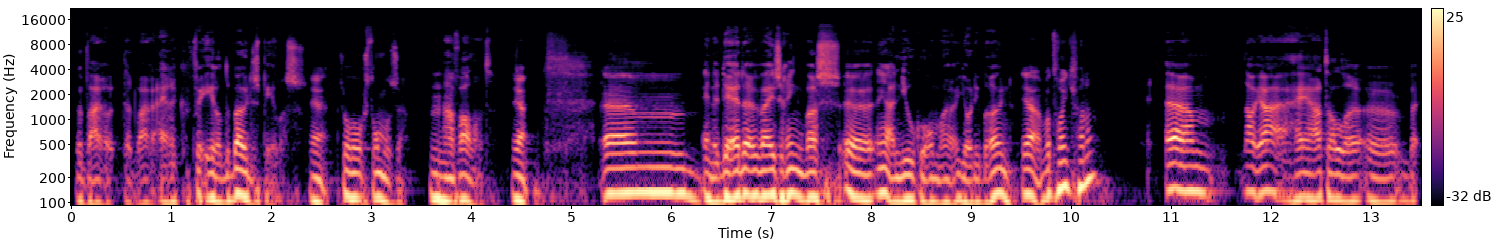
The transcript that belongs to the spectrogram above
Dat waren, dat waren eigenlijk veredelde buitenspelers. Ja. Zo hoog stonden ze, Mhm. aanvallend. Ja. Ehm, En de derde wijziging was eh ja, nieuwkomer Jordi Bruin. ja, wat vond je van hem? Ehm, nou ja, hij had al... bij-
